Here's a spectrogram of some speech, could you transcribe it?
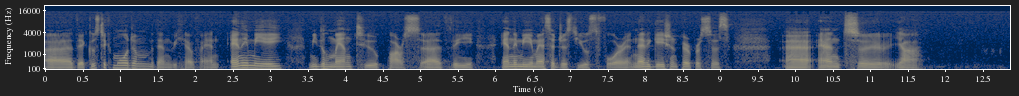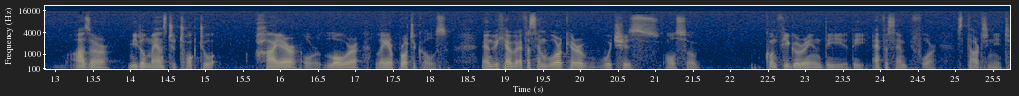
uh, the acoustic modem. Then we have an NMEA middleman to parse the NMEA messages used for navigation purposes, uh, and uh, yeah, other middlemen to talk to higher or lower layer protocols. And we have FSM worker, which is also configuring the, the FSM before starting it.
